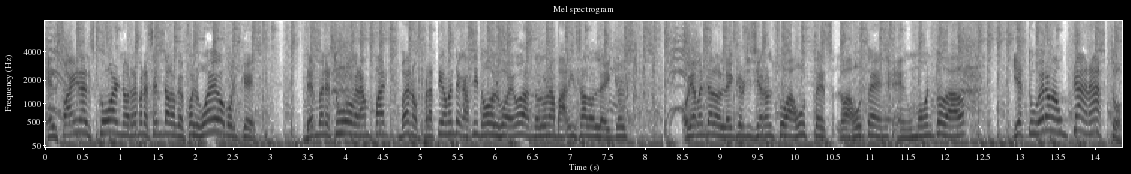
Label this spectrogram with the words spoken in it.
El final score no representa lo que fue el juego porque Denver estuvo gran parte, bueno, prácticamente casi todo el juego dándole una paliza a los Lakers. Obviamente los Lakers hicieron sus ajustes, los ajustes en, un momento dado y estuvieron a un canasto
